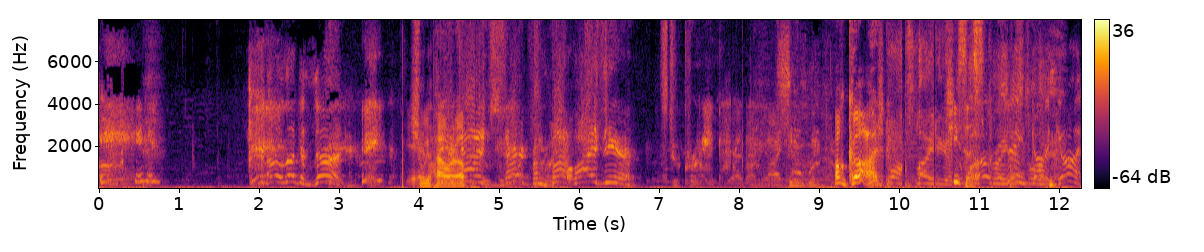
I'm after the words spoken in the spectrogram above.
Oh, look, it's Zerg. Should we power up? Got it, Zerg from Butt Lies here. Oh god! Jesus. Shit, he's got a gun.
